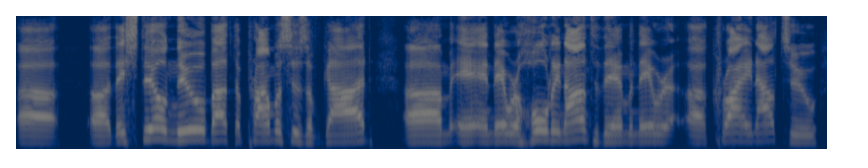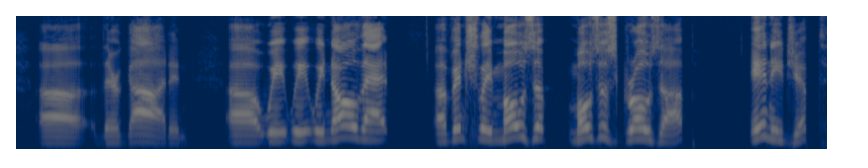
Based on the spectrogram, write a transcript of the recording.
uh, uh, they still knew about the promises of God, um, and they were holding on to them, and they were uh, crying out to uh, their God. And uh, we, we, we know that eventually Moses, Moses grows up in Egypt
